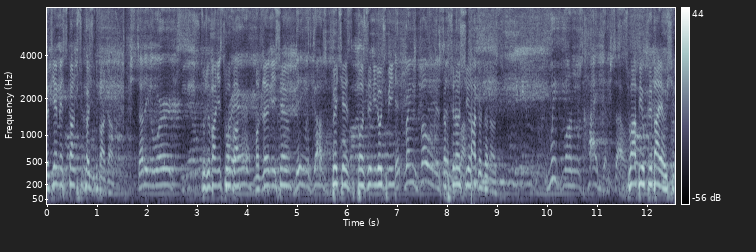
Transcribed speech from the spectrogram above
My wiemy skąd przychodzi odwaga. Studiowanie Słowa, modlenie się, bycie z Bożymi ludźmi, to przynosi odwagę do nas. Słabi ukrywają się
